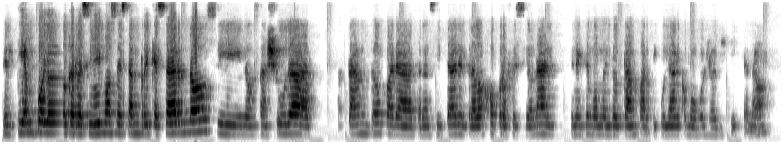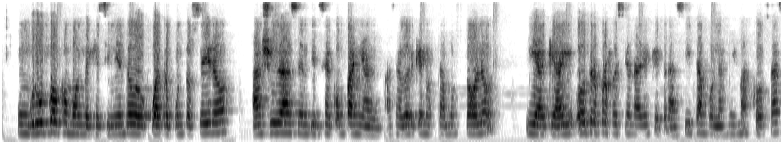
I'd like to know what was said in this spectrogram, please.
el tiempo lo que recibimos es enriquecernos y nos ayuda tanto para transitar el trabajo profesional en este momento tan particular como vos lo dijiste, ¿no? Un grupo como Envejecimiento 4.0 ayuda a sentirse acompañado, a saber que no estamos solos y a que hay otros profesionales que transitan por las mismas cosas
